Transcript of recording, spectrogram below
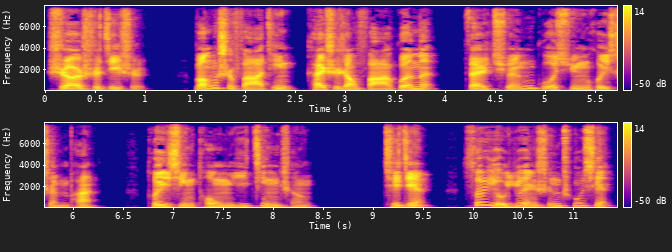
十二世纪时，王室法庭开始让法官们在全国巡回审判，推行统一进程。期间虽有怨声出现，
